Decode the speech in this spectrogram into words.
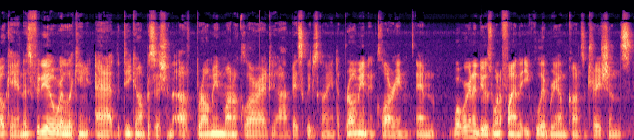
Okay, in this video we're looking at the decomposition of bromine monochloride, uh, basically just going into bromine and chlorine. And what we're going to do is we want to find the equilibrium concentrations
